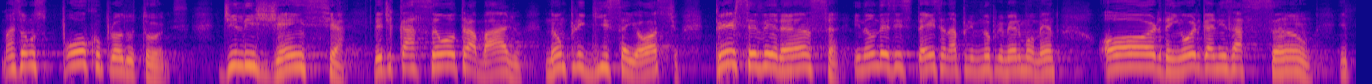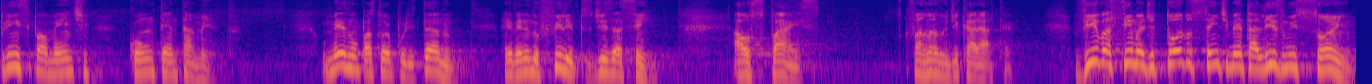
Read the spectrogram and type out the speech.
mas somos pouco produtores. Diligência, dedicação ao trabalho, não preguiça e ócio, perseverança e não desistência no primeiro momento ordem, organização e principalmente contentamento. O mesmo pastor puritano, reverendo Phillips, diz assim aos pais, falando de caráter: Viva acima de todo sentimentalismo e sonho,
